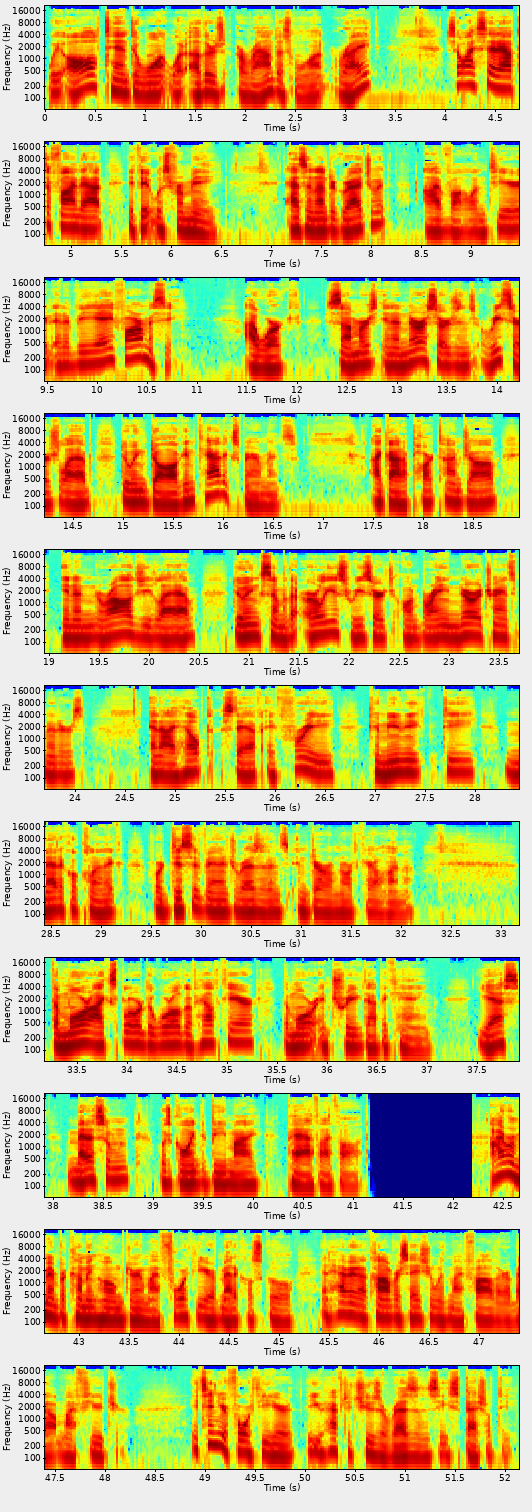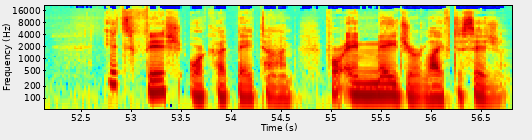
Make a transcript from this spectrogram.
We all tend to want what others around us want, right? So I set out to find out if it was for me. As an undergraduate, I volunteered at a VA pharmacy. I worked summers in a neurosurgeon's research lab doing dog and cat experiments. I got a part time job in a neurology lab doing some of the earliest research on brain neurotransmitters, and I helped staff a free community medical clinic for disadvantaged residents in Durham, North Carolina. The more I explored the world of healthcare, the more intrigued I became. Yes, medicine was going to be my path, I thought. I remember coming home during my fourth year of medical school and having a conversation with my father about my future. It's in your fourth year that you have to choose a residency specialty. It's fish or cut bait time for a major life decision.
